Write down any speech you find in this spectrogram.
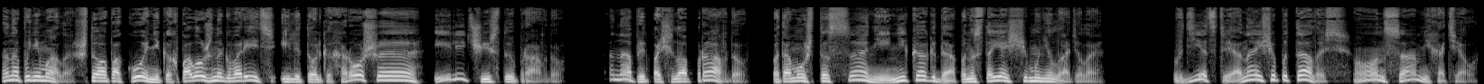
Она понимала, что о покойниках положено говорить или только хорошее, или чистую правду. Она предпочла правду, потому что с Аней никогда по-настоящему не ладила. В детстве она еще пыталась, он сам не хотел.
